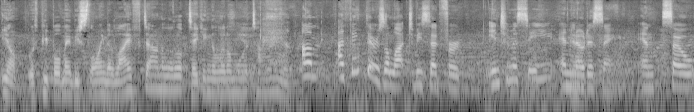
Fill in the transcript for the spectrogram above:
you know with people maybe slowing their life down a little, taking a little more time? Um, I think there's a lot to be said for intimacy and yeah. noticing. And so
